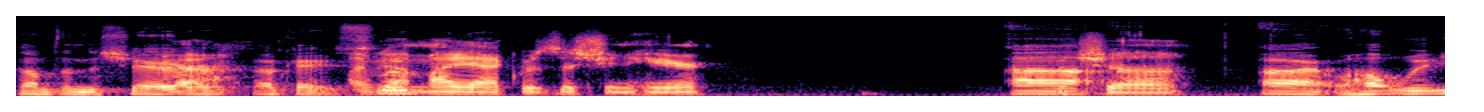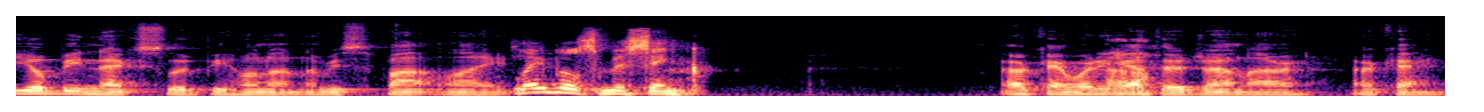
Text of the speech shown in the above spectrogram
Something to share? Yeah, Okay, I Sloop. got my acquisition here. Uh, which, uh, all right, well, you'll be next, Sloopy. Hold on, let me spotlight. Label's missing. Okay, what do you got Oh. there, John Lowry? Okay,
